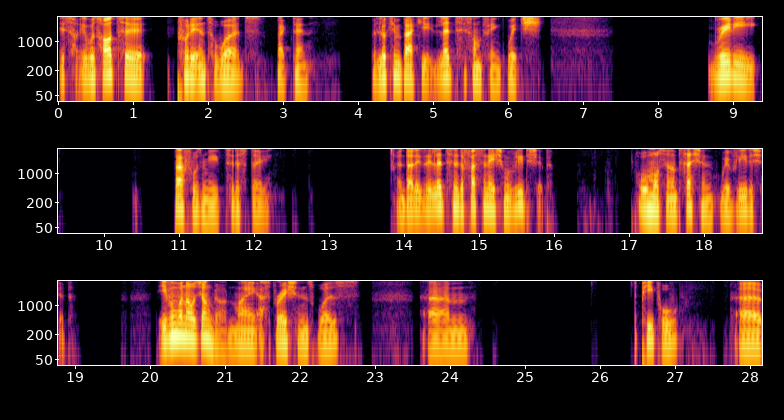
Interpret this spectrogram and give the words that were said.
it's it was hard to put it into words back then. But looking back, it led to something which really baffles me to this day and that is it led to the fascination with leadership, almost an obsession with leadership. Even when I was younger, my aspirations was um, the people, uh,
